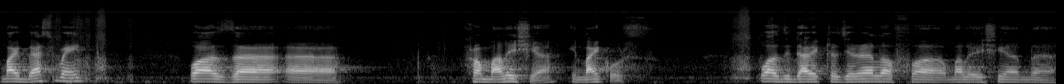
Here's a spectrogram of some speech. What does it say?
My batchmate was uh, uh, from Malaysia in my course, was the Director General of uh, Malaysian uh,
